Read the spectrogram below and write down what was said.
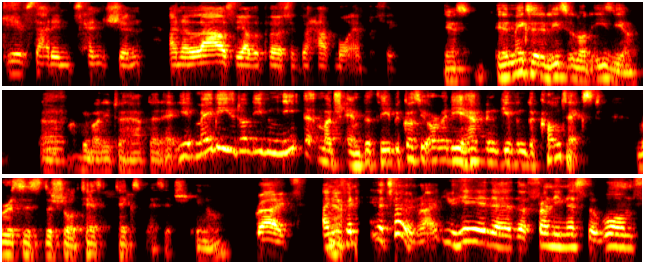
gives that intention and allows the other person to have more empathy. Yes, it makes it at least a lot easier uh, mm. for everybody to have that. Maybe you don't even need that much empathy because you already have been given the context versus the short text, text message, you know? Right. And yeah. you can hear the tone, right? You hear the, the friendliness, the warmth,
